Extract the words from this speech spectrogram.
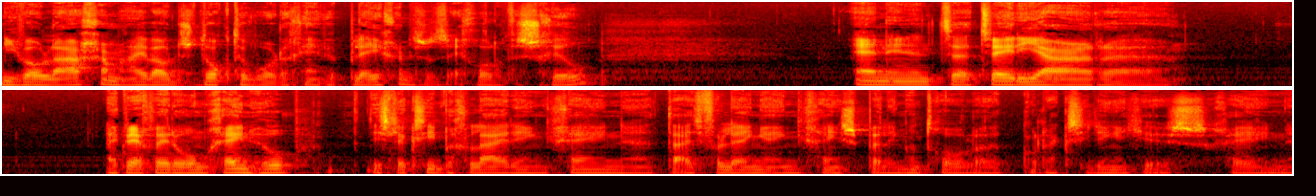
niveau lager. Maar hij wou dus dokter worden, geen verpleger. Dus dat is echt wel een verschil. En in het uh, tweede jaar... Uh, hij kreeg wederom geen hulp. Dyslexiebegeleiding, geen tijdverlenging, geen spellingcontrole, correctiedingetjes. Geen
